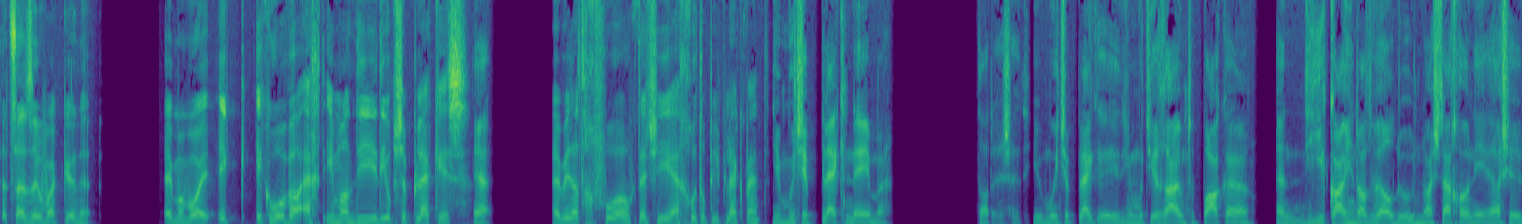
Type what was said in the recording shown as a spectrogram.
het zou zomaar kunnen. Hé, maar mooi. Ik, ik hoor wel echt iemand die, die op zijn plek is. Ja. Heb je dat gevoel ook, dat je hier echt goed op je plek bent? Je moet je plek nemen. Dat is het. Je moet je plek, je moet je ruimte pakken. En hier kan je dat wel doen als je daar gewoon, als je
